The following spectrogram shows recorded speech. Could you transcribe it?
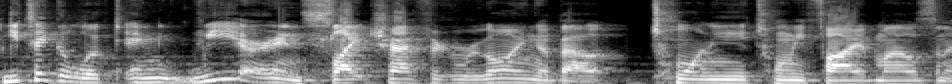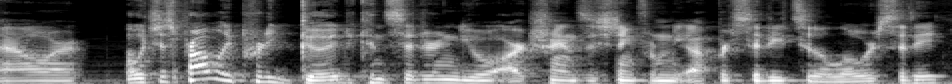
you take a look, and we are in slight traffic. We're going about 20, 25 miles an hour, which is probably pretty good considering you are transitioning from the upper city to the lower city.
